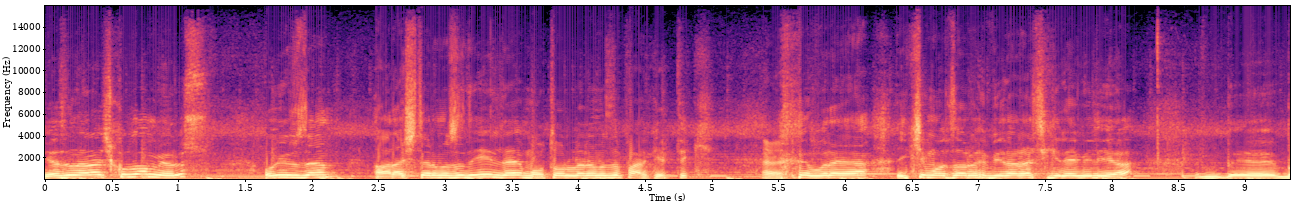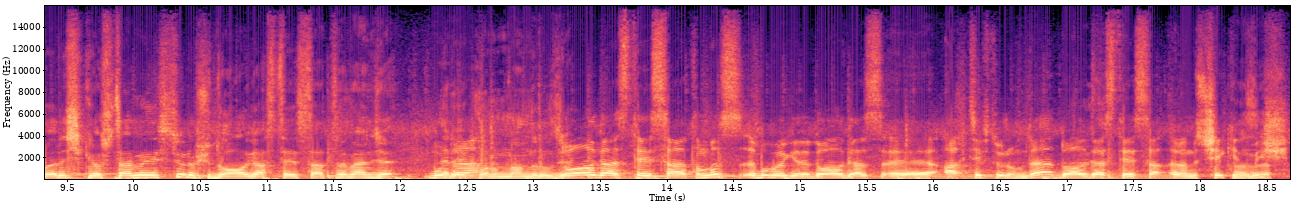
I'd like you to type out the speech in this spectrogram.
yazın araç kullanmıyoruz. O yüzden araçlarımızı değil de motorlarımızı park ettik. Evet. Buraya iki motor ve bir araç girebiliyor. Ee, Barış göstermeni istiyorum şu doğalgaz tesisatını bence nereye konumlandırılacak? Doğalgaz tesisatımız bu bölgede doğalgaz e, aktif durumda. Doğalgaz tesisatlarımız çekilmiş.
